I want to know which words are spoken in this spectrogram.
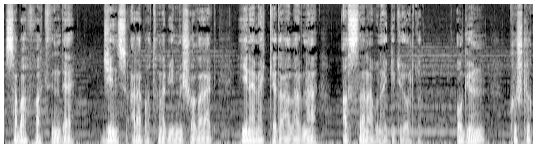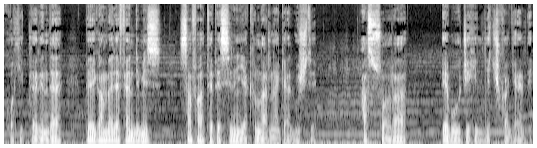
sabah vaktinde cins Arap atına binmiş olarak yine Mekke dağlarına aslan avına gidiyordu. O gün kuşluk vakitlerinde Peygamber Efendimiz Safa Tepesi'nin yakınlarına gelmişti. Az sonra Ebu Cehil de çıka geldi.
